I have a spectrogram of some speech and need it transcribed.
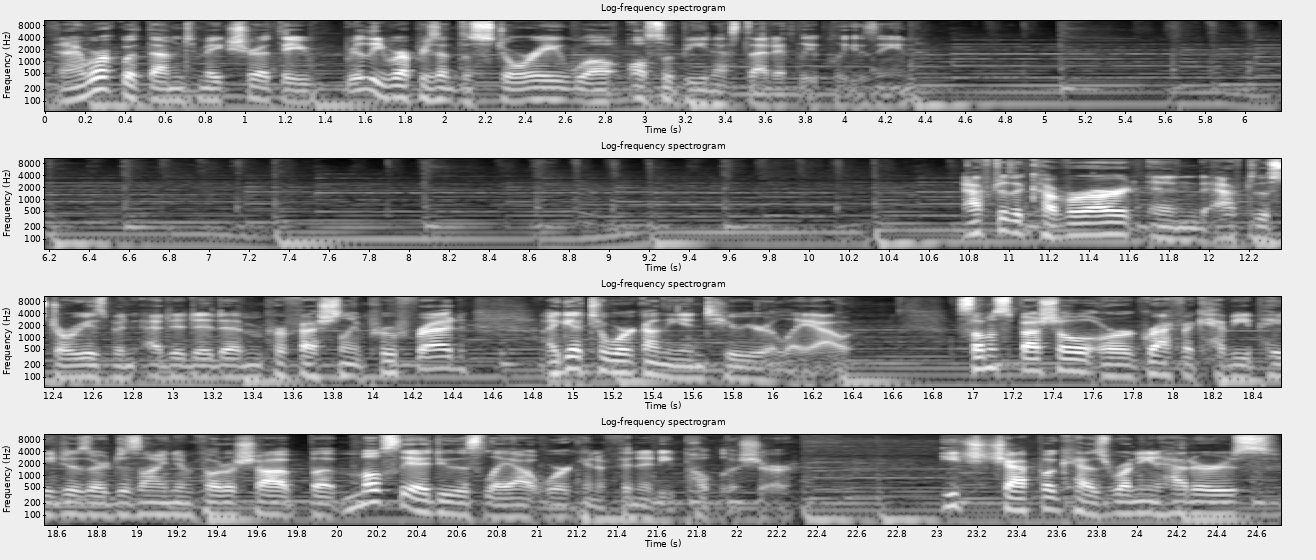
and I work with them to make sure that they really represent the story while also being aesthetically pleasing. After the cover art and after the story has been edited and professionally proofread, I get to work on the interior layout. Some special or graphic heavy pages are designed in Photoshop, but mostly I do this layout work in Affinity Publisher. Each chapbook has running headers,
